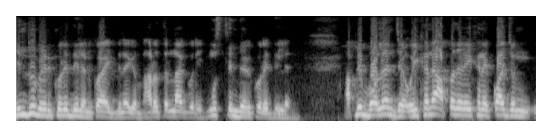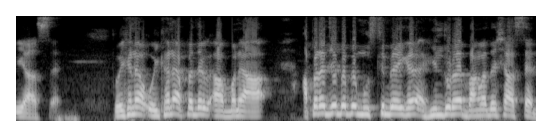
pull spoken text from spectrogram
হিন্দু বের করে দিলেন কয়েকদিন আগে, ভারতের নাগরিক, মুসলিম বের করে দিলেন। আপনি বলেন যে ওইখানে আপনাদের এখানে কয়জন ইয়া আছে? ওইখানে ওইখানে আপনাদের মানে আপনারা যেভাবে মুসলিমরা এখানে, হিন্দুরা বাংলাদেশে আছেন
